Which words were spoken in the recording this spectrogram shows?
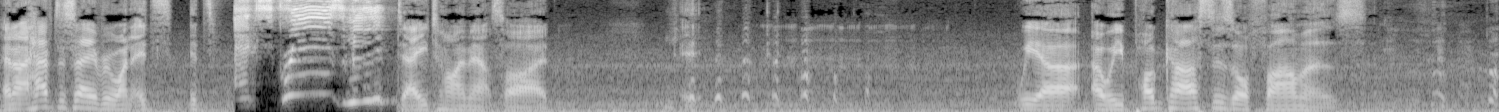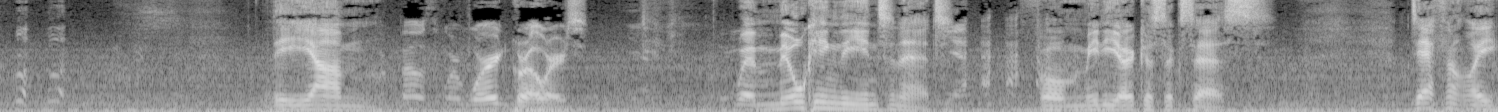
and I have to say, everyone, it's it's excuse me daytime outside. It- we are are we podcasters or farmers? The um, Both were word growers. we're milking the internet for mediocre success. Definitely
